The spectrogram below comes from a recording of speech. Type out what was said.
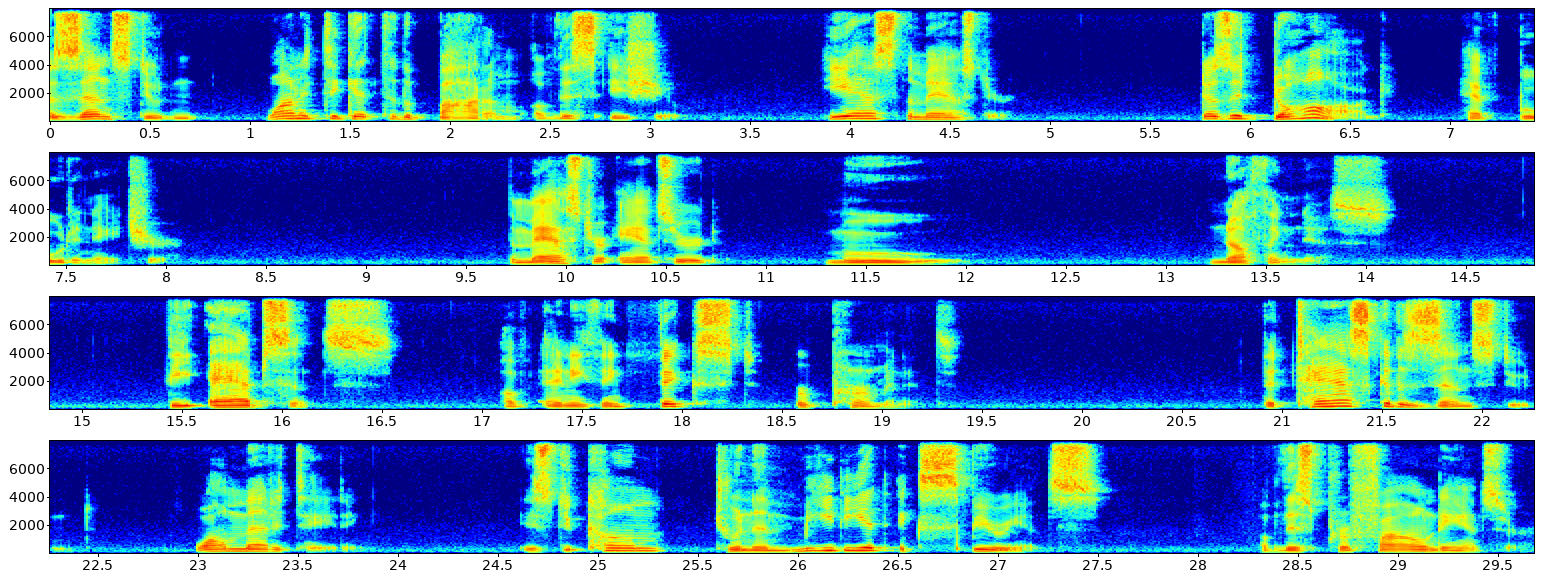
a Zen student wanted to get to the bottom of this issue. He asked the master, Does a dog have Buddha nature? The master answered, Mu, nothingness, the absence of anything fixed or permanent. The task of a Zen student, while meditating, is to come to an immediate experience of this profound answer.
